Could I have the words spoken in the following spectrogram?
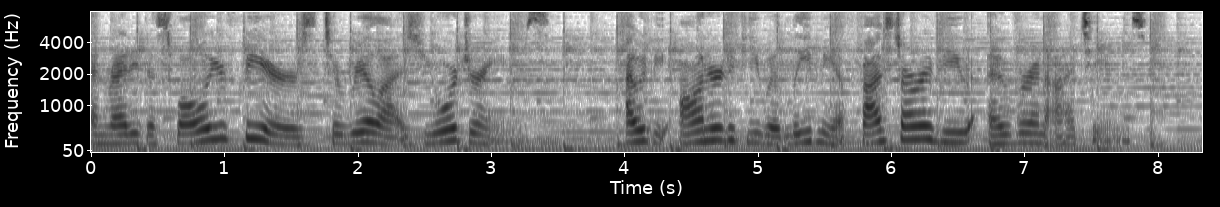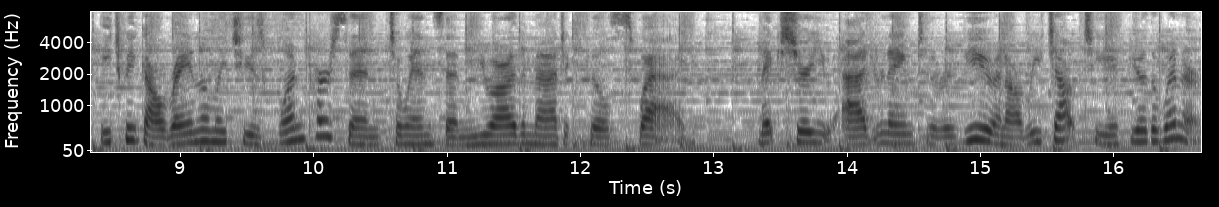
and ready to swallow your fears to realize your dreams. I would be honored if you would leave me a five star review over in iTunes. Each week, I'll randomly choose one person to win some You Are the Magic Pill swag. Make sure you add your name to the review, and I'll reach out to you if you're the winner.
